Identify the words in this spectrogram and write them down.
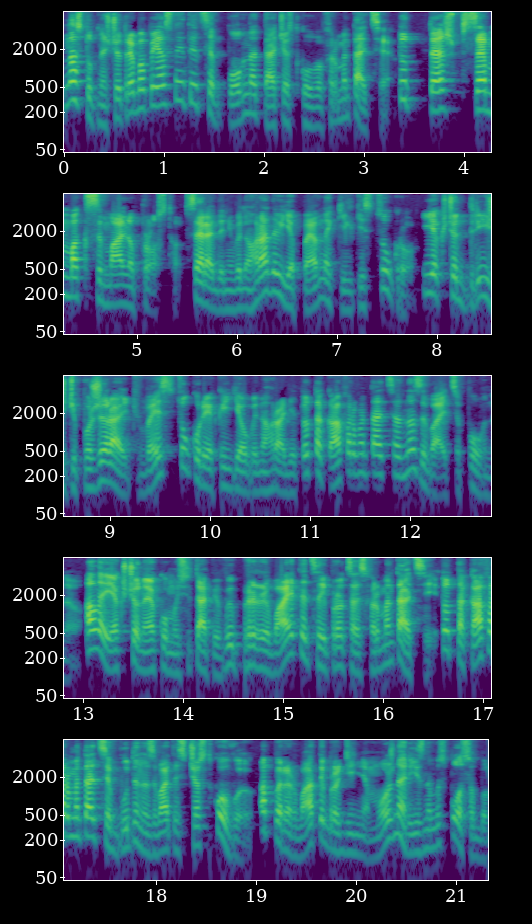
Наступне, що треба пояснити, це повна та часткова ферментація. Тут теж все максимально просто. Всередині винограду є певна кількість цукру. І якщо дріжджі пожирають весь цукор, який є у винограді, то така ферментація називається повною. Але якщо на якомусь етапі ви перериваєте цей процес ферментації, то така ферментація буде називатись частковою, а перервати бродіння можна різними способами.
